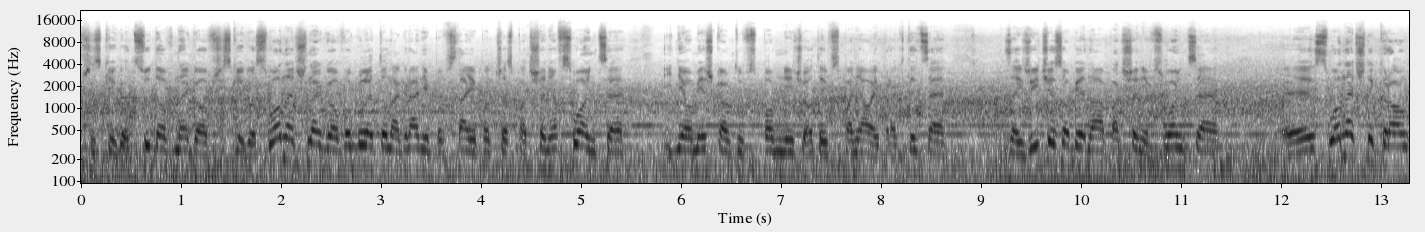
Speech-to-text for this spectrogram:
wszystkiego cudownego, wszystkiego słonecznego. W ogóle to nagranie powstaje podczas patrzenia w słońce i nie omieszkam tu wspomnieć o tej wspaniałej praktyce. Zajrzyjcie sobie na patrzenie w słońce. Yy, Słoneczny krąg,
